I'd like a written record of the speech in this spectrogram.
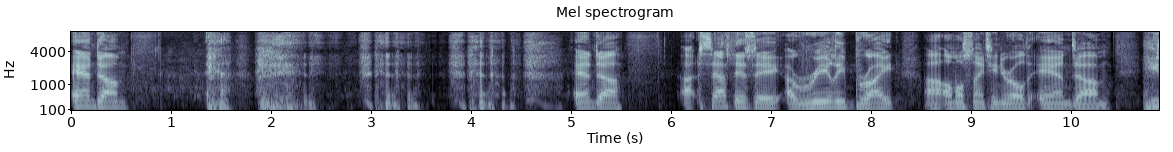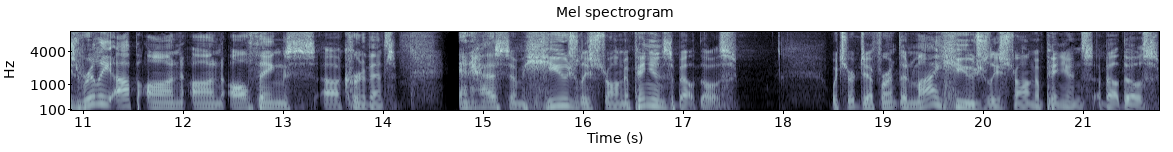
And, um, and, uh, uh, Seth is a, a really bright, uh, almost 19 year old, and um, he's really up on, on all things uh, current events and has some hugely strong opinions about those, which are different than my hugely strong opinions about those.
